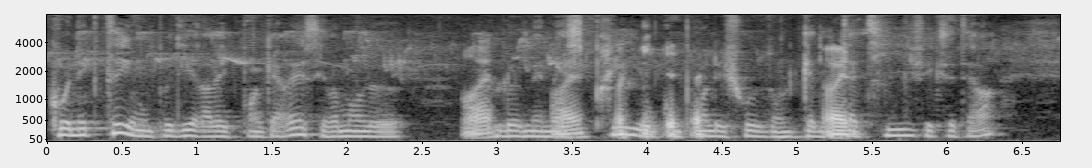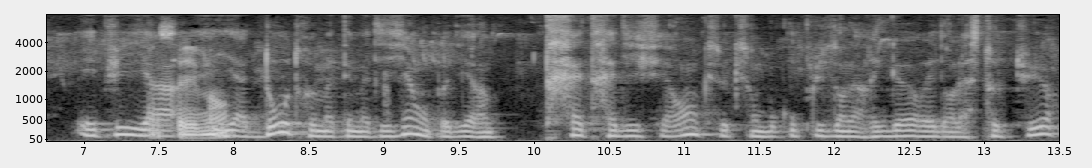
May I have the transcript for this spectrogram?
connecté, on peut dire, avec Poincaré. C'est vraiment le, le même esprit, on comprend les choses dans le qualitatif, etc. Et puis il y a, il y a d'autres mathématiciens, on peut dire très très différents, que ceux qui sont beaucoup plus dans la rigueur et dans la structure,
